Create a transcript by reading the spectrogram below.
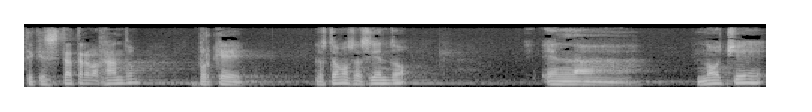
de que se está trabajando porque lo estamos haciendo en la noche,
